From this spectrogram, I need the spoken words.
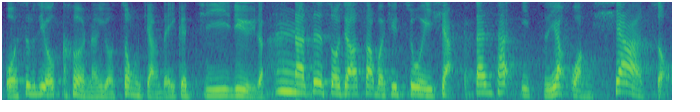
我是不是有可能有中奖的一个几率了。嗯。那这时候就要稍微去注意一下。但是它你只要往下走，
